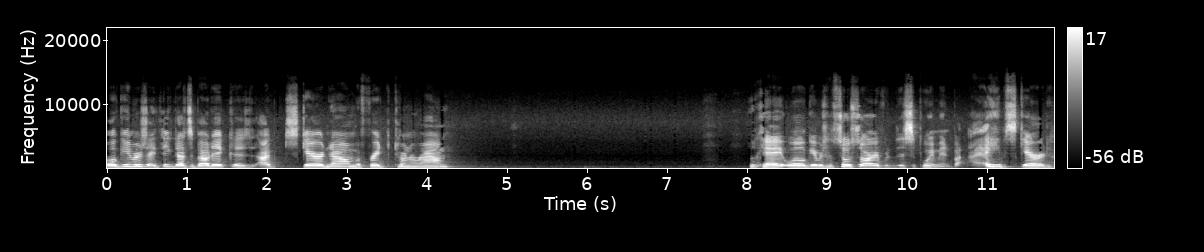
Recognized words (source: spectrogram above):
Well, gamers, I think that's about it, because I'm scared now. I'm afraid to turn around. Okay, well, gamers, I'm so sorry for the disappointment, but I am scared.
